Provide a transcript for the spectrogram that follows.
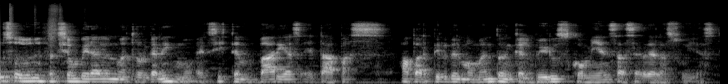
Transcurso de una infección viral en nuestro organismo existen varias etapas a partir del momento en que el virus comienza a hacer de las suyas.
